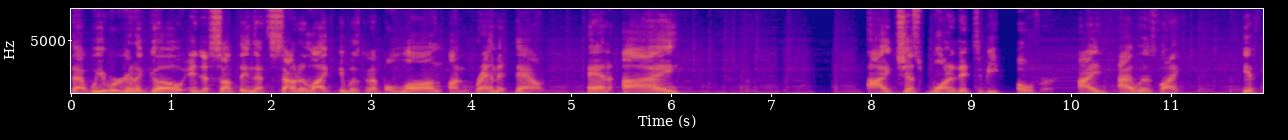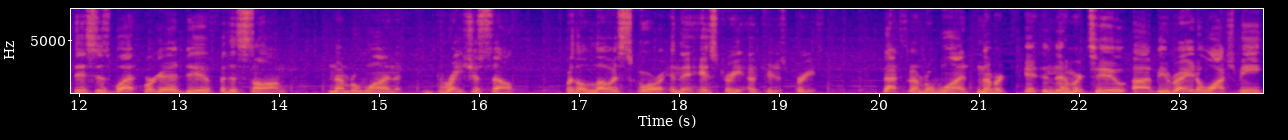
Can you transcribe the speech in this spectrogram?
that we were going to go into something that sounded like it was going to belong on Ram It Down. And I I just wanted it to be over. I I was like if this is what we're going to do for this song, number 1, brace yourself for the lowest score in the history of Judas Priest. That's number 1. Number number 2, uh, be ready to watch me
